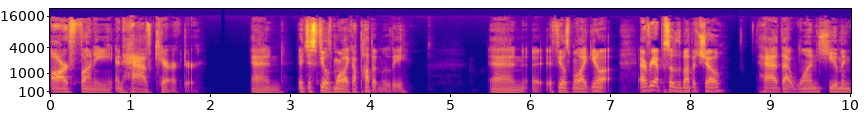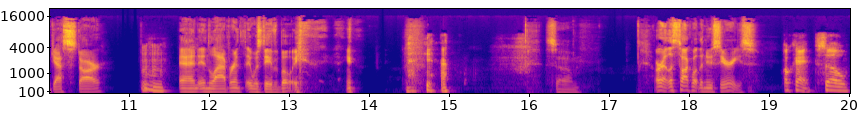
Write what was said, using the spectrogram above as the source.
are funny and have character. And it just feels more like a puppet movie and it feels more like you know every episode of the muppet show had that one human guest star hmm and in labyrinth it was david bowie yeah So, all right, let's talk about the new series. okay so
